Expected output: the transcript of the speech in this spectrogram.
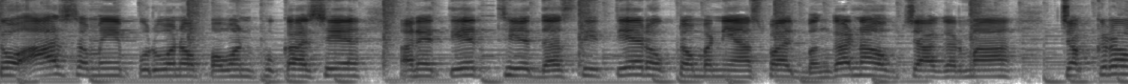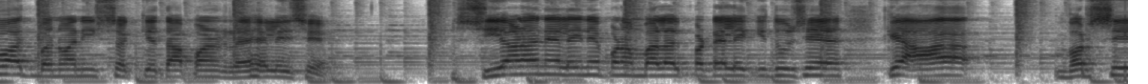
તો આ સમયે પૂર્વનો પવન ફૂંકાશે અને તેરથી દસથી તેર ઓક્ટોબરની આસપાસ બંગાળના ઉપસાગરમાં ચક્રવાત બનવાની શક્યતા પણ રહેલી છે. શિયાળાને લઈને પણ અંબાલાલ પટેલે કીધું છે કે આ વર્ષે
